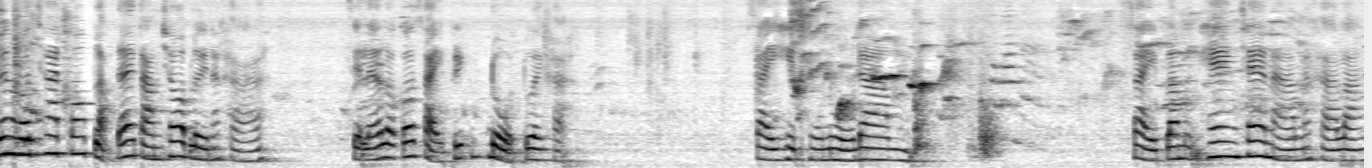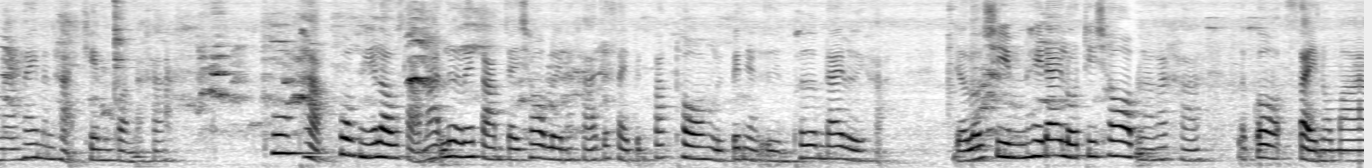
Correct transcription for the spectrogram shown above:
เรื่องรสชาติก็ปรับได้ตามชอบเลยนะคะ เสร็จแล้วเราก็ใส่พริกโดดด้วยค่ะ ใส่เห็ดหูหนูดำใส่ปลาหมึกแห้งแช่น้ำนะคะ ล้างน้ำให้มันหายเค็มก่อนนะคะ พวกผักพวกนี้เราสามารถเลือกได้ตามใจชอบเลยนะคะ จะใส่เป็นฟักทองหรือเป็นอย่างอื่นเพิ่มได้เลยค่ะ เดี๋ยวเราชิมให้ได้รสที่ชอบแล้วนะคะ แล้วก็ใส่หน่อไม้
